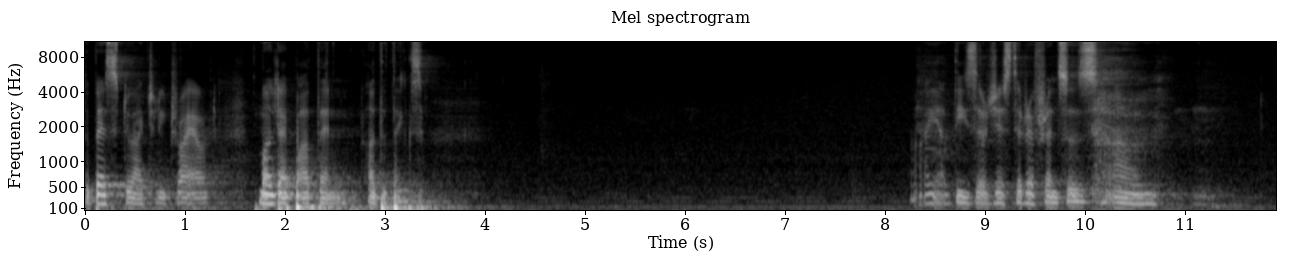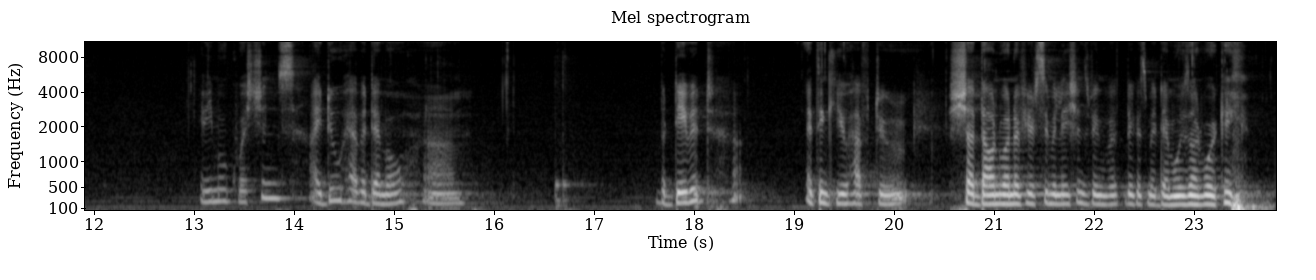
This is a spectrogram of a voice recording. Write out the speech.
the best to actually try out multipath and other things. Uh, yeah, these are just the references. Um, any more questions? I do have a demo. Um, but David, I think you have to shut down one of your simulations because my demo is not working.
